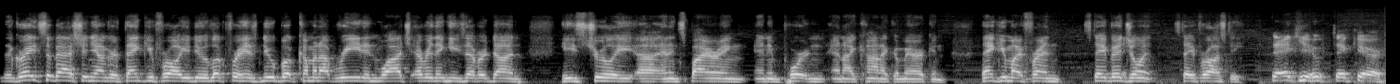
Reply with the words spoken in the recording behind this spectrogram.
The great Sebastian Junger, thank you for all you do. Look for his new book coming up. Read and watch everything he's ever done. He's truly uh, an inspiring and important and iconic American. Thank you, my friend. Stay vigilant. Stay frosty. Thank you. Take care.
